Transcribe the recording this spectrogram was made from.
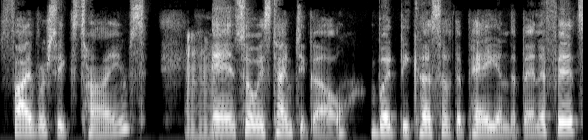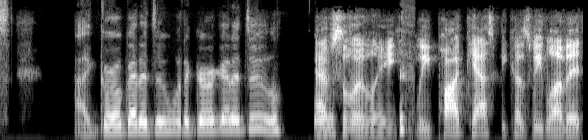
five or six times. Mhm. And so it's time to go. But because of the pay and the benefits, a girl gotta do what a girl gotta do. Absolutely. We podcast because we love it.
